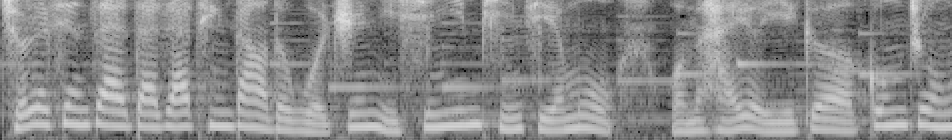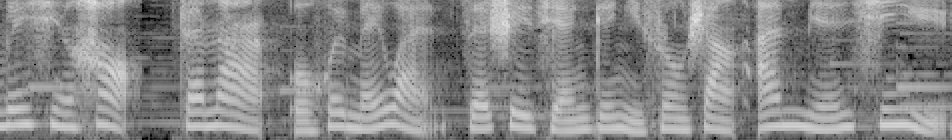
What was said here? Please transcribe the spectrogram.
除了现在大家听到的“我知你心”音频节目，我们还有一个公众微信号，在那儿我会每晚在睡前给你送上安眠心语，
